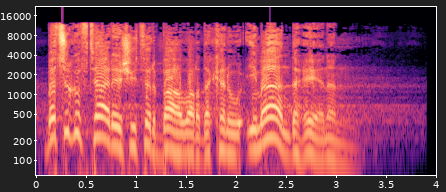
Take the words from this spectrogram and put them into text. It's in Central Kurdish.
بە چ گوفتارێکی تر باوەڕ دەکەن و ئیمان دەهێنن؟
